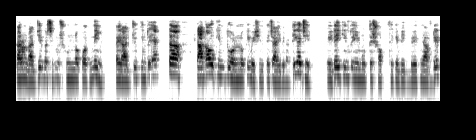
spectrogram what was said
কারণ রাজ্যের কাছে কোনো শূন্য পদ নেই, তাই রাজ্য কিন্তু একটা টাকাও কিন্তু অন্যকে বেশি দিতে চাইবে না, ঠিক আছে? তো এটাই কিন্তু এই মুহূর্তে সব থেকে বিগ ব্রেকিং আপডেট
